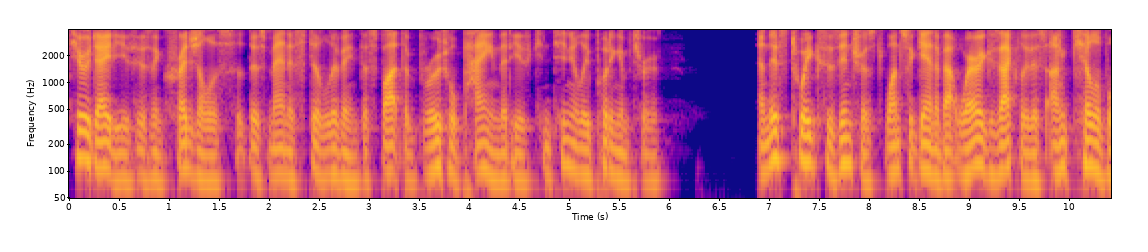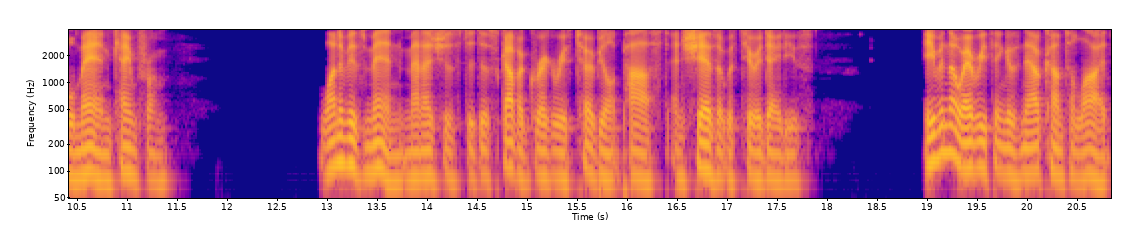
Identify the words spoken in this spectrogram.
Tiridates is incredulous that this man is still living despite the brutal pain that he is continually putting him through. And this tweaks his interest once again about where exactly this unkillable man came from. One of his men manages to discover Gregory's turbulent past and shares it with Tiridates, even though everything has now come to light,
